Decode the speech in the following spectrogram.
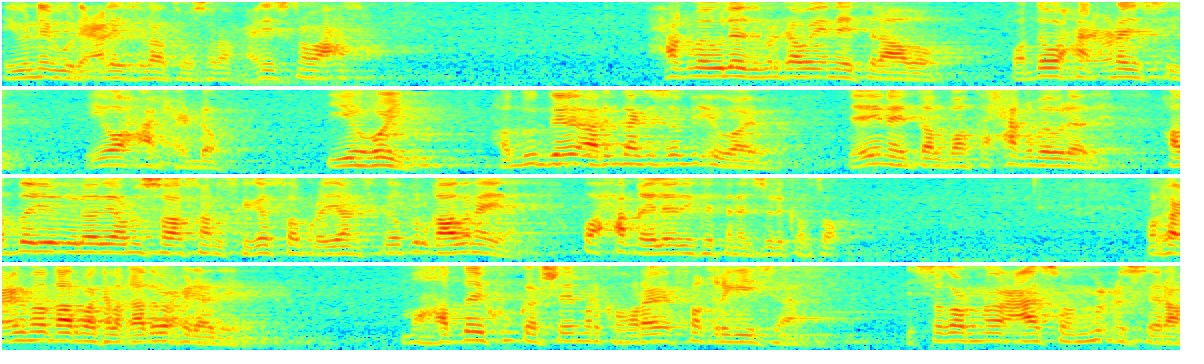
ayuu nebigu yihi alayh isalaatu wasalaam. Xadiiskuna waa xasan. Xaq bay uleedahay markaa way inay tidhaahdo warda waxaan cunaysi iyo waxaan xidho iyo hoy. Hadduu dee arrintaa ka soo bixi waayo dee inay dalbato xaq bay uleedahay hadday iyadu leedahay anu saasaan iskaga sabrayaan iskaga dul qaadanaya waa xaqay leedahay ka tanaasuli karto. Marka culimada qaar kala qaada waxay ihahdeen ma hadday ku gashay marka hore faqrigiisa isagoo noocaasoo mucsira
